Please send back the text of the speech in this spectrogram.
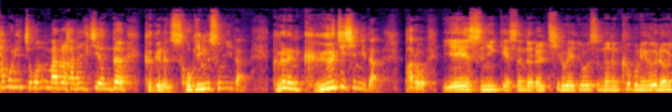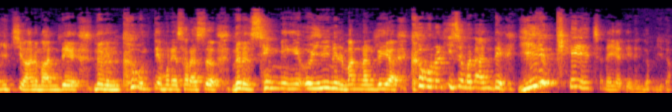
아무리 좋은 말을 할지언정 그거는 속임수입니다. 그거는 거짓입니다. 바로 예수님께서 너를 치료해 주어서 너는 그분의 은혜 잊지 않으면 안 돼. 너는 그분 때문에 살았어. 너는 생명의 의인을 만난 거야. 그분을 잊으면 안 돼. 이렇게 전해야 되는 겁니다.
